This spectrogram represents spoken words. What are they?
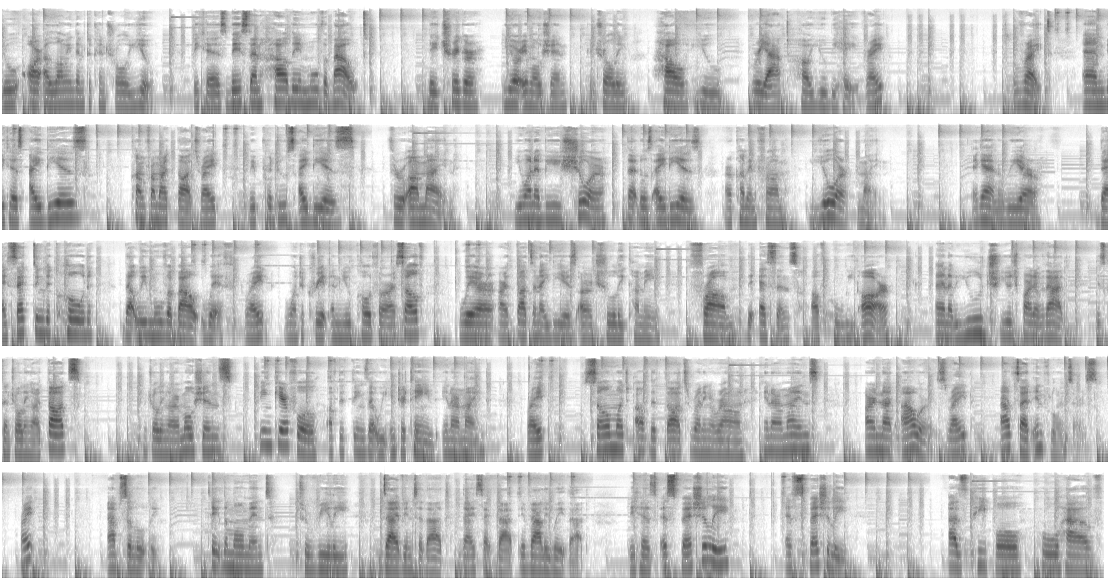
you are allowing them to control you. Because based on how they move about, they trigger your emotion, controlling how you react, how you behave, right? Right. And because ideas come from our thoughts, right? We produce ideas through our mind. You want to be sure that those ideas are coming from your mind. Again, we are dissecting the code that we move about with, right? We want to create a new code for ourselves where our thoughts and ideas are truly coming from the essence of who we are. And a huge, huge part of that is controlling our thoughts, controlling our emotions, being careful of the things that we entertained in our mind, right? So much of the thoughts running around in our minds are not ours, right? Outside influencers, right? Absolutely. Take the moment to really dive into that, dissect that, evaluate that. Because, especially, especially as people who have,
